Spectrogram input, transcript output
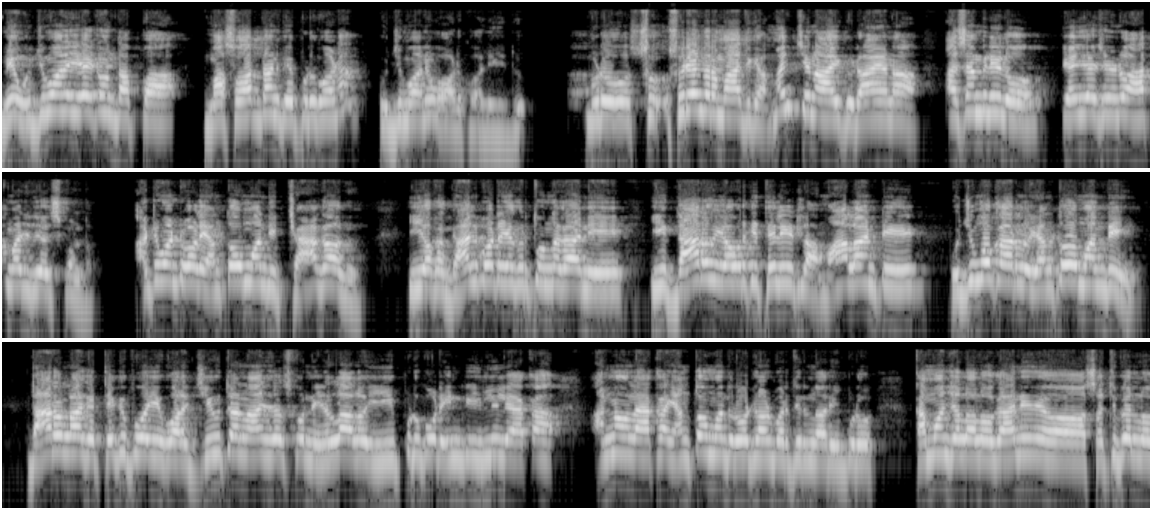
మేము ఉద్యమాన్ని చేయటం తప్ప మా స్వార్థానికి ఎప్పుడు కూడా ఉద్యమాన్ని వాడుకోలేదు. ఇప్పుడు సు సురేంద్ర మాదిగ మంచి నాయకుడు. ఆయన అసెంబ్లీలో ఏం చేసిండో ఆత్మహత్య చేసుకుంటాం. అటువంటి వాళ్ళు ఎంతోమంది త్యాగాలు. ఈ యొక్క గాలిపటం ఎగురుతుంది కానీ ఈ దారం ఎవరికి తెలియట్లా? మాలాంటి ఉద్యమకారులు ఎంతోమంది దారలాగా తెగిపోయి వాళ్ళ జీవితాన్ని నాశనం చేసుకుని ఇళ్ళలో ఇప్పుడు కూడా ఇంటి ఇల్లు లేక అన్నం లేక ఎంతోమంది రోడ్లను పడి తిరుగుతున్నారు. ఇప్పుడు ఖమ్మం జిల్లాలో కానీ సత్తిపల్లిలో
